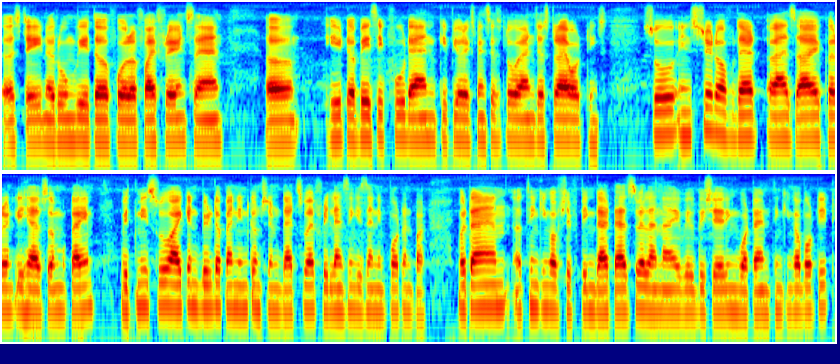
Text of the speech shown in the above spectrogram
uh, stay in a room with uh, four or five friends and um, eat a basic food and keep your expenses low and just try out things so instead of that as I currently have some time with me so I can build up an income stream. That's why freelancing is an important part. But I am uh, thinking of shifting that as well and I will be sharing what I am thinking about it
